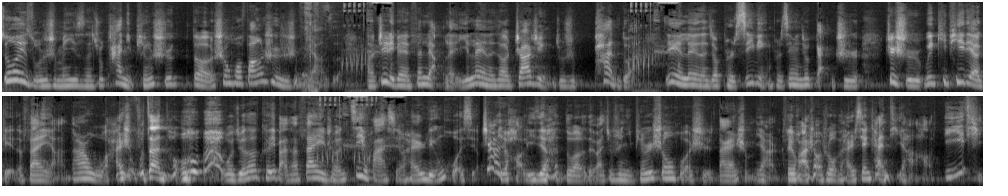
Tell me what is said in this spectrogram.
最后一组是什么意思呢？就看你平时的生活方式是什么样子啊。这里边也分两类，一类呢叫 judging，就是判断；另一类呢叫 perceiving，perceiving 就感知。这是 Wikipedia 给的翻译啊，当然我还是不赞同。我觉得可以把它翻译成计划性还是灵活性，这样就好理解很多了，对吧？就是你平时生活是大概什么样的。废话少说，我们还是先看题哈。好，第一题。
